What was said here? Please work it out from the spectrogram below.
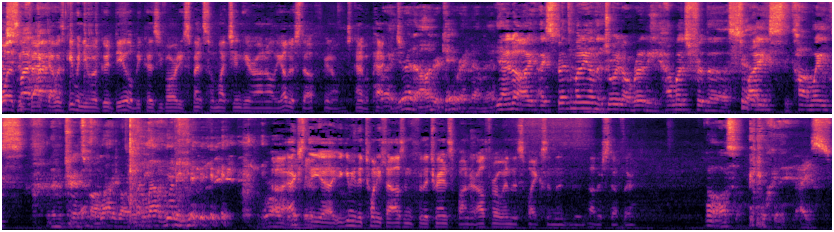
much? was in my- fact I was giving you a good deal because you've already spent so much in here on all the other stuff. You know, it's kind of a Right, package. you're at hundred K right now, man. Yeah, I know. I, I spent the money on the droid already. How much for the spikes, the comlinks, and the That's a lot transponder? of our that's a lot of money. Uh, actually, uh, you give me the twenty thousand for the transponder. I'll throw in the spikes and the, the other stuff there. Oh, awesome. Okay. nice.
